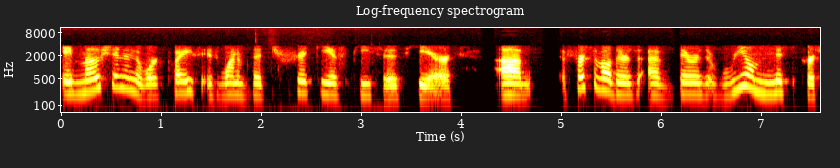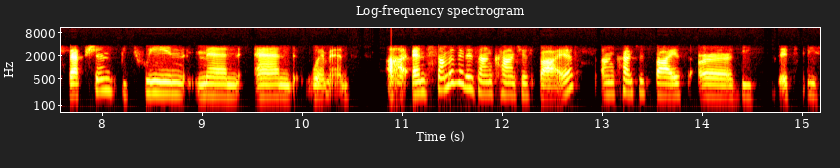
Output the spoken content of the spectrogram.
Emotion in the workplace is one of the trickiest pieces here. Um, first of all, there's a there's a real misperceptions between men and women. Uh, and some of it is unconscious bias. Unconscious bias are these it's these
